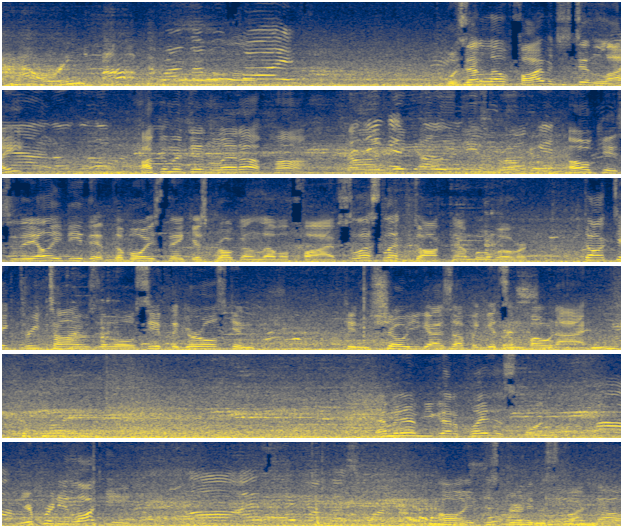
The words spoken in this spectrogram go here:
powering up. We're on level five. Was that level five? It just didn't light? Yeah, that was a level How come it didn't let up, huh? No, I think LED's broken. Okay, so the LED that the boys think is broken on level five. So let's let Doc now move over. Doc, take three times, then we'll see if the girls can can show you guys up and get some bone eye. Eminem, you got to play this one. Oh, You're pretty lucky. oh, I skipped on this one. Oh, you just barely missed one. No,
